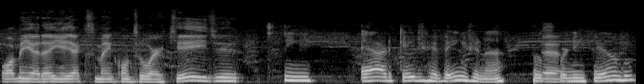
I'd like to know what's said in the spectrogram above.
Homem-Aranha e X-Men contra o Arcade. Sim, é Arcade Revenge, né? Do É. Super Nintendo.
